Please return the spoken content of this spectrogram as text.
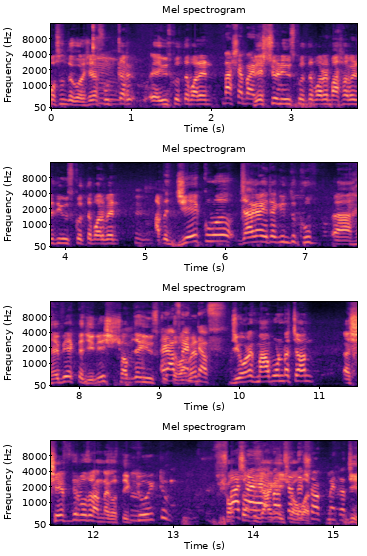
পছন্দ করে। সেটা ফুডকার ইউজ করতে পারেন রেস্টুরেন্ট ইউজ করতে পারেন বাসা বাড়িতে ইউজ করতে পারবেন। আপনি যে কোনো জায়গায় এটা কিন্তু খুব হেভি একটা জিনিস সব জায়গায় ইউজ করতে পারবেন। যে অনেক মা বোনরা চান শেফদের মতো রান্না করতে একটু একটু বাসায় একটু জায়গায় সবার। জি।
